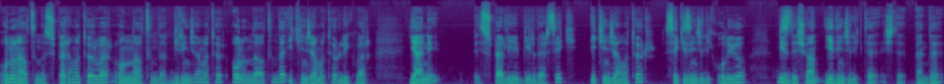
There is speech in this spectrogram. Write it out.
Onun altında süper amatör var. Onun altında birinci amatör. Onun da altında ikinci amatör lig var. Yani Süper Lig'e bir dersek ikinci amatör sekizinci lig oluyor. Biz de şu an yedinci ligde işte ben de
